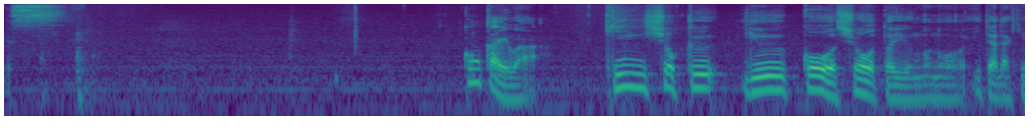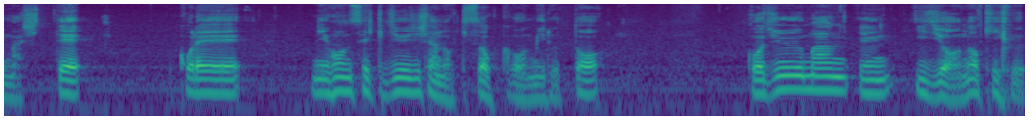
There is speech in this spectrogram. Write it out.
です。今回は金色友好賞というものをいただきましてこれ日本赤十字社の規則を見ると50万円以上の寄付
